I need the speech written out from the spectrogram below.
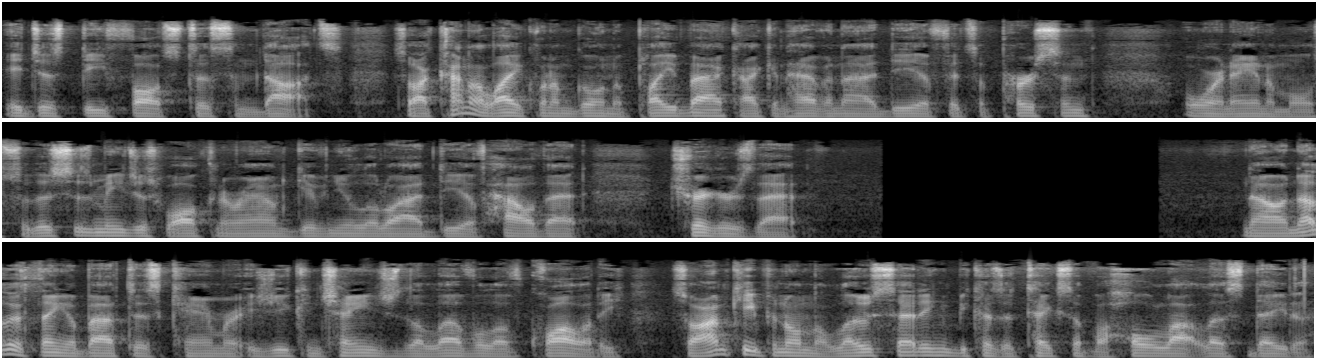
it just defaults to some dots. So I kind of like when I'm going to playback, I can have an idea if it's a person or an animal. So this is me just walking around giving you a little idea of how that triggers that. Now another thing about this camera is you can change the level of quality. So I'm keeping on the low setting because it takes up a whole lot less data.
